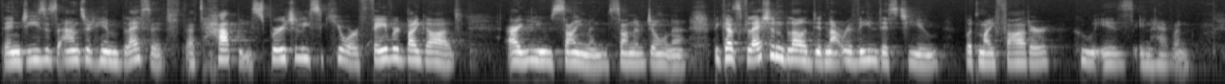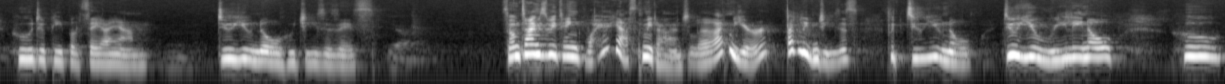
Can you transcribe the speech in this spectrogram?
Then Jesus answered him, Blessed, that's happy, spiritually secure, favored by God, are you, Simon, son of Jonah, because flesh and blood did not reveal this to you, but my Father who is in heaven. Who do people say I am? Do you know who Jesus is? Yeah. Sometimes we think, why are you asking me that, Angela? I'm here. I believe in Jesus. But do you know? Do you really know? Who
